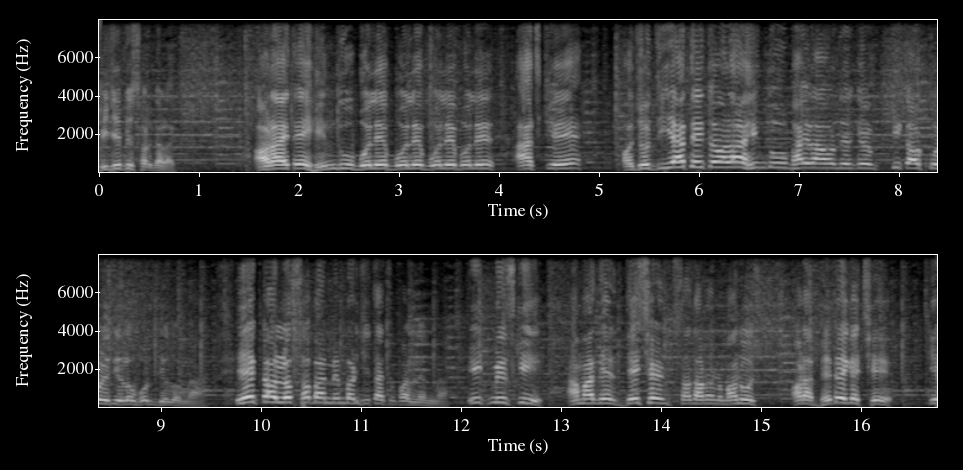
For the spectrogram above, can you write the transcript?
বিজেপি সরকার আছে। ওরা এতে হিন্দু বলে বলে বলে বলে আজকে অযোধ্যাতে তো ওরা হিন্দু ভাইরা ওদেরকে কিক আউট করে দিল, ভোট দিল না। একটাও লোকসভা মেম্বার জিতাতে পারলেন না। ইট মিনস কি? আমাদের দেশের সাধারণ মানুষ, ওরা ভেবে গেছে যে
